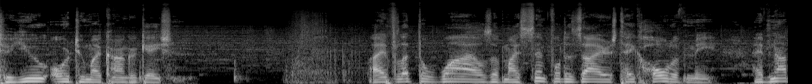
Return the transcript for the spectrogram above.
To you or to my congregation. I have let the wiles of my sinful desires take hold of me. I have not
